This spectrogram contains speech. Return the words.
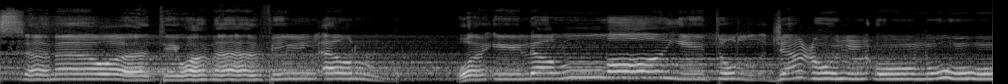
السماوات وما في الأرض وإلى الله ترجع الأمور.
